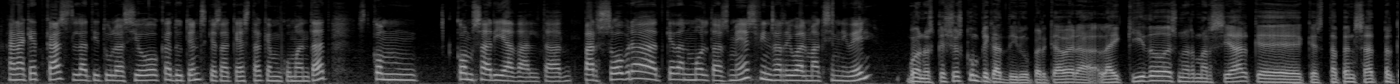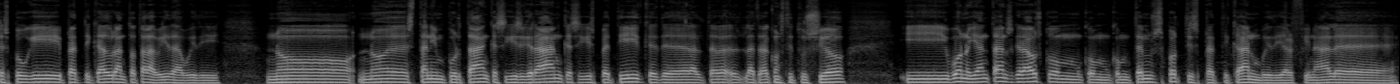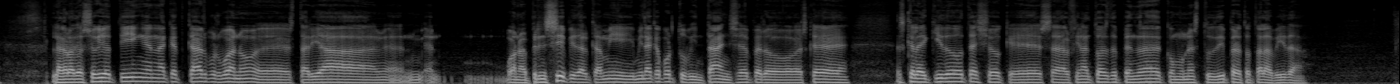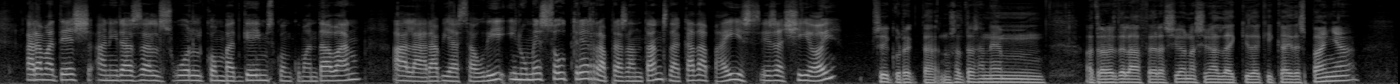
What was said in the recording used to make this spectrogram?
En aquest cas, la titulació que tu tens, que és aquesta que hem comentat, com, com seria d'alta? Per sobre et queden moltes més fins a arribar al màxim nivell? Bueno, és que això és complicat dir-ho, perquè, a veure, l'aikido és un art marcial que, que està pensat perquè es pugui practicar durant tota la vida, vull dir, no, no és tan important que siguis gran, que siguis petit, que de la teva, la teva constitució, i, bueno, hi ha tants graus com, com, com temps portis practicant, vull dir, al final... Eh, la graduació que jo tinc, en aquest cas, doncs, bueno, eh, estaria en, en, bueno, al principi del camí. Mira que porto 20 anys, eh, però és que, és que l'aikido té això, que és, al final tu has de prendre com un estudi per a tota la vida. Ara mateix aniràs als World Combat Games, com comentaven, a l'Aràbia Saudí, i només sou tres representants de cada país. És així, oi? Sí, correcte. Nosaltres anem a través de la Federació Nacional d'Aikido Kikai d'Espanya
